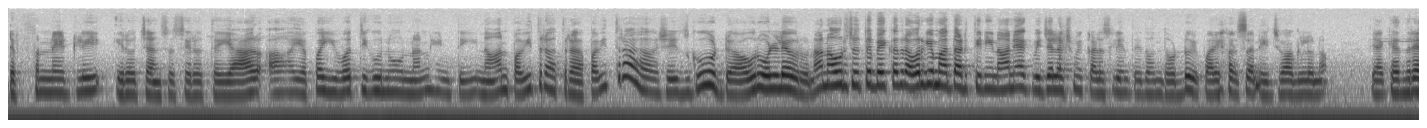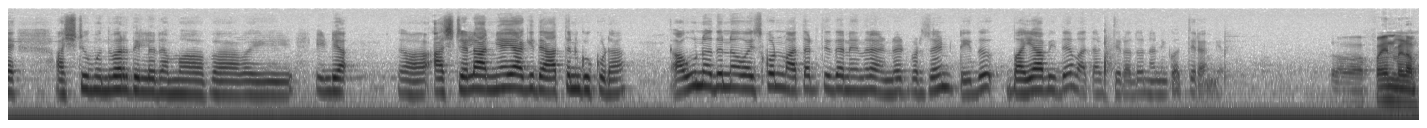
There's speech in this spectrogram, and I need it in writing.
ಡೆಫಿನೆಟ್ಲಿ ಇರೋ ಚಾನ್ಸಸ್ ಇರುತ್ತೆ. ಯಾರು, ಆ, ಯಪ್ಪ ಇವತ್ತಿಗೂ ನನ್ನ ಹೆಂಡತಿ, ನಾನು ಪವಿತ್ರ ಹತ್ರ, ಪವಿತ್ರ ಶಿ ಇಸ್ ಗುಡ್ ಅವರು ಒಳ್ಳೆಯವರು, ನಾನು ಅವ್ರ ಜೊತೆ ಬೇಕಾದ್ರೆ ಅವ್ರಿಗೆ ಮಾತಾಡ್ತೀನಿ, ನಾನು ಯಾಕೆ ವಿಜಯಲಕ್ಷ್ಮಿ ಕಳಿಸ್ಲಿ ಅಂತ ಇದೊಂದು ದೊಡ್ಡ ವಿಪರ್ಯಾಸ ನಿಜವಾಗ್ಲೂ. ಯಾಕೆಂದರೆ ಅಷ್ಟು ಮುಂದುವರೆದಿಲ್ಲ ನಮ್ಮ ಈ ಇಂಡಿಯಾ ಅಷ್ಟೆಲ್ಲ ಅನ್ಯಾಯ ಆಗಿದೆ ಆತನಿಗೂ ಕೂಡ. ಅವನು ಅದನ್ನು ವಹಿಸ್ಕೊಂಡು ಮಾತಾಡ್ತಿದ್ದಾನೆ ಅಂದರೆ ಹಂಡ್ರೆಡ್ ಪರ್ಸೆಂಟ್ ಇದು ಭಯ ಬಿದ್ದೆ ಮಾತಾಡ್ತಿರೋದು ನನಗೆ ಗೊತ್ತಿರಂಗೆ. ಫೈನ್ ಮೇಡಮ್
